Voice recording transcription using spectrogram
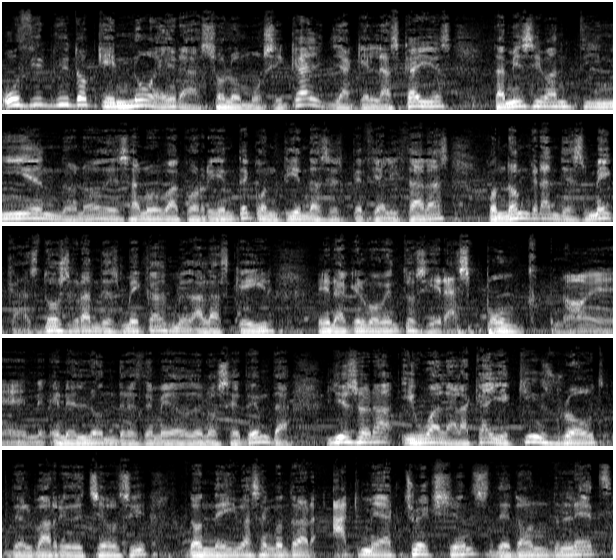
Un circuito que no era solo musical, ya que en las calles también se iban tiñendo, ¿no? De esa nueva corriente con tiendas especializadas, con dos grandes mecas, dos grandes mecas a las que ir en aquel momento si eras punk, ¿no? En, en el Londres de medio de los 70. Y eso era igual a la calle Kings Road del barrio de Chelsea, donde ibas a encontrar Acme Attractions de Don Letts,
